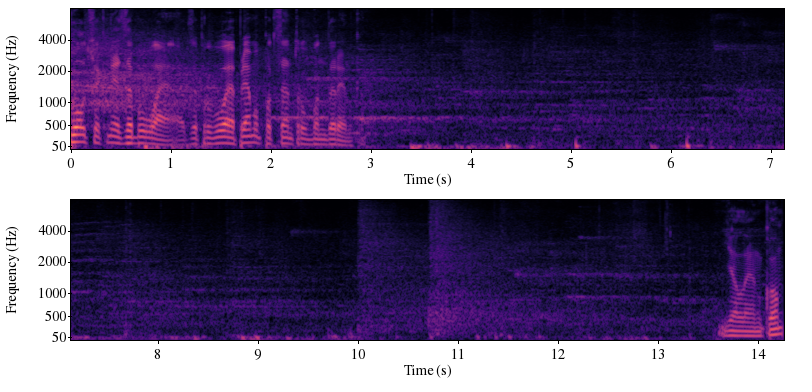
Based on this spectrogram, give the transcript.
Колчик не забуває, запробуває прямо по центру в Бондаренка. Яленко.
